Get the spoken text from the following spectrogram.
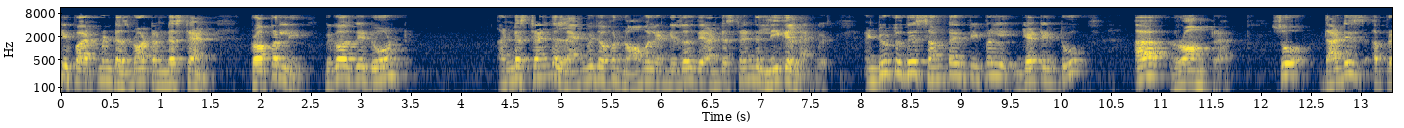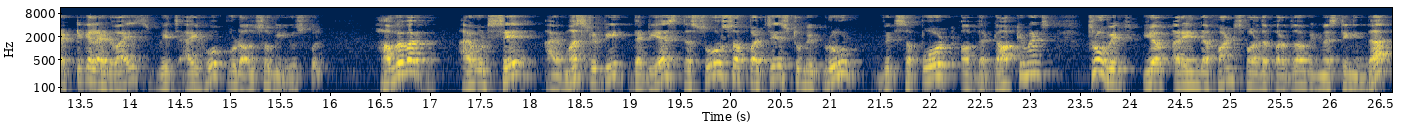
department does not understand properly because they don't understand the language of a normal individual, they understand the legal language. And due to this, sometimes people get into a wrong trap. So that is a practical advice which I hope would also be useful. However, I would say, I must repeat that yes, the source of purchase to be proved with support of the documents through which you have arranged the funds for the purpose of investing in the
